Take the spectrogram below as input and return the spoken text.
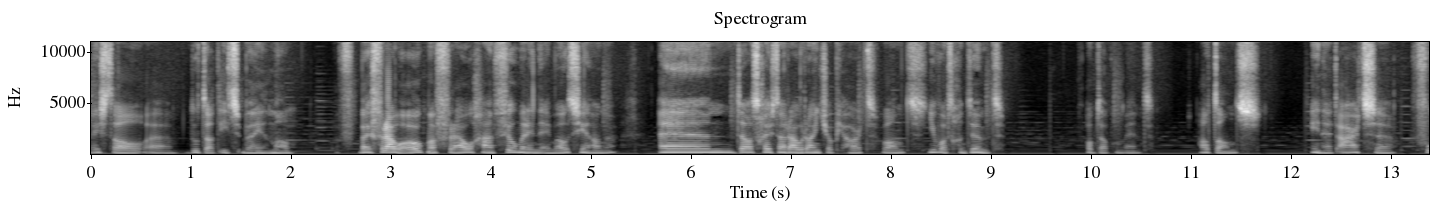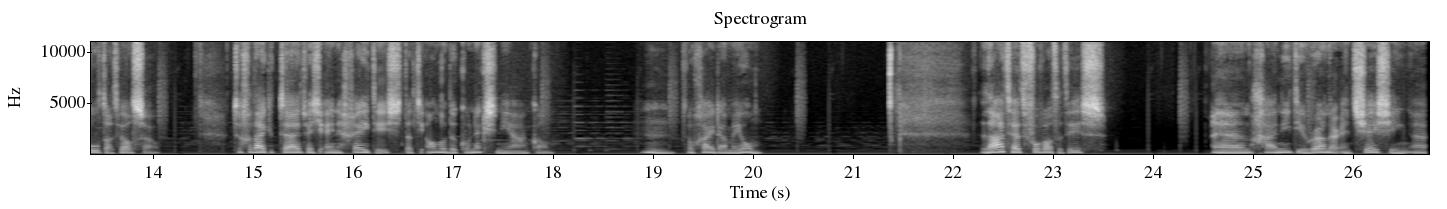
Meestal uh, doet dat iets bij een man. Bij vrouwen ook, maar vrouwen gaan veel meer in de emotie hangen. En dat geeft een rauw randje op je hart, want je wordt gedumpt op dat moment. Althans, in het aardse voelt dat wel zo. Tegelijkertijd weet je energetisch dat die ander de connectie niet aan kan. Hmm, hoe ga je daarmee om? Laat het voor wat het is. En ga niet die runner and chasing uh,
